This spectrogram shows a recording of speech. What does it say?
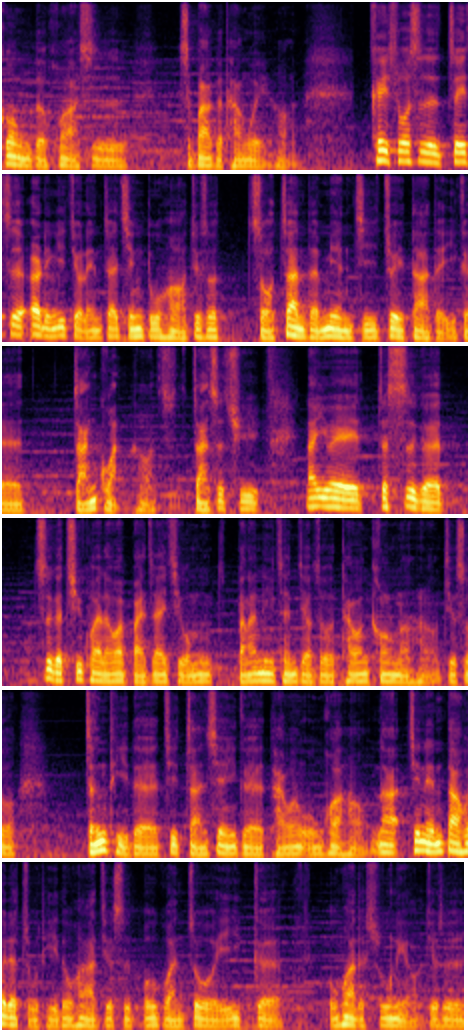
共的话是十八个摊位哈，可以说是这一次二零一九年在京都哈，就是说所占的面积最大的一个展馆哈展示区域。那因为这四个四个区块的话摆在一起，我们把它昵称叫做台湾 Corner 哈，就说。整体的去展现一个台湾文化哈，那今年大会的主题的话，就是博物馆作为一个文化的枢纽，就是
